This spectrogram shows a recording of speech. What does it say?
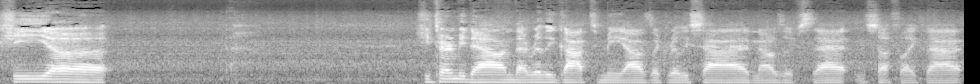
she uh she turned me down. That really got to me. I was like really sad and i was upset and stuff like that.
